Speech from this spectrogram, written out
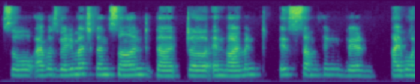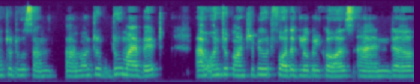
so i was very much concerned that environment is something where I want to do some, I want to do my bit. I want to contribute for the global cause. And uh,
